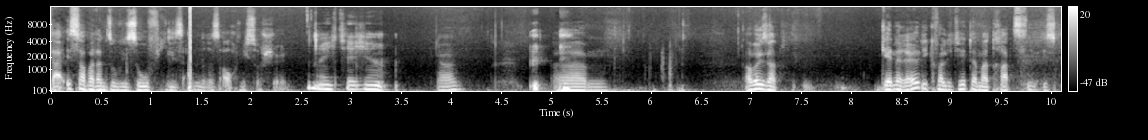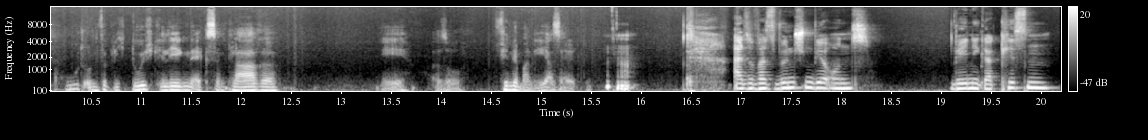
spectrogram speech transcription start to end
da ist aber dann sowieso vieles anderes auch nicht so schön. richtig, ja. Ja. ähm, aber wie gesagt, generell die Qualität der Matratzen ist gut und wirklich durchgelegene Exemplare. Nee, also findet man eher selten. Also was wünschen wir uns? Weniger Kissen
